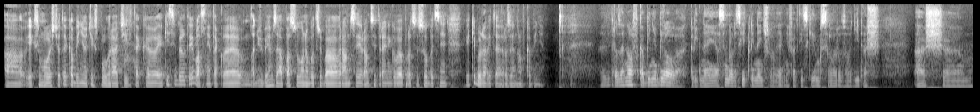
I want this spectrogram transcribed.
A jak jsem mluvil ještě o té kabině, o těch spoluhráčích, tak eh, jaký jsi byl ty vlastně takhle, ať už během zápasu, nebo třeba v rámci, v rámci tréninkového procesu obecně, tak jaký byl David Rozehnal v kabině? David Rozehnal v kabině byl klidný, já jsem byl vždycky klidný člověk, mě fakticky musel rozhodit až, až um,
